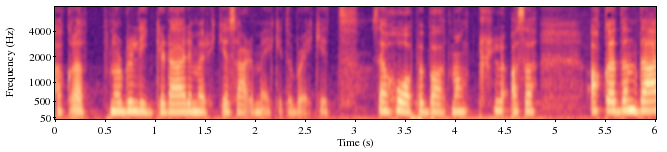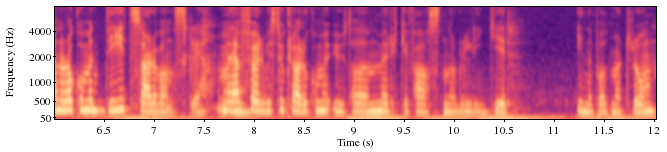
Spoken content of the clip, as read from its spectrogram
akkurat når du ligger der i mørket, så er det make it or break it. Så jeg håper bare at man klarer Altså, akkurat den der, når du har kommet dit, så er det vanskelig. Men jeg Mm. føler hvis du klarer å komme ut av den mørke fasen når du ligger inne på et mørkt rom,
